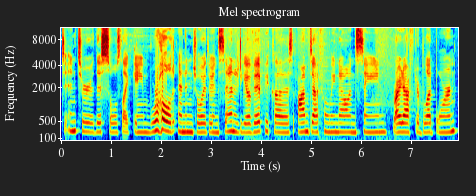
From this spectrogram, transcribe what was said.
to enter this Souls like game world and enjoy the insanity of it because I'm definitely now insane right after Bloodborne.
